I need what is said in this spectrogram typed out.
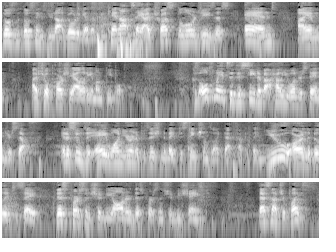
those those things do not go together. You cannot say I trust the Lord Jesus and I am I show partiality among people. Because ultimately it's a deceit about how you understand yourself. It assumes that A, one, you're in a position to make distinctions like that type of thing. You are in the ability to say, this person should be honored, this person should be shamed. That's not your place.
